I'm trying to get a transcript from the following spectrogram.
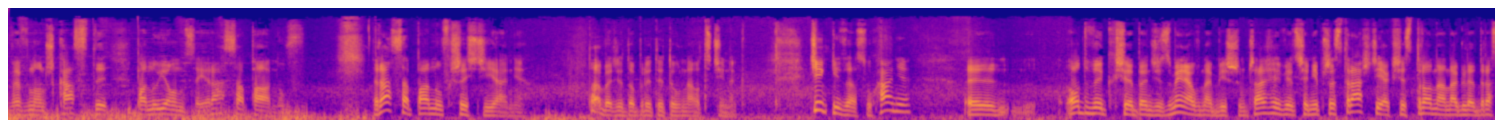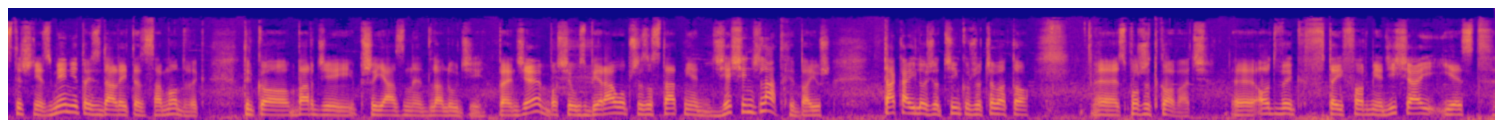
wewnątrz kasty panującej. Rasa panów. Rasa panów chrześcijanie. To będzie dobry tytuł na odcinek. Dzięki za słuchanie. Y, odwyk się będzie zmieniał w najbliższym czasie, więc się nie przestraszcie, jak się strona nagle drastycznie zmieni, to jest dalej ten sam odwyk, tylko bardziej przyjazny dla ludzi będzie, bo się uzbierało przez ostatnie 10 lat chyba już taka ilość odcinków, że trzeba to spożytkować. E, odwyk w tej formie dzisiaj jest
